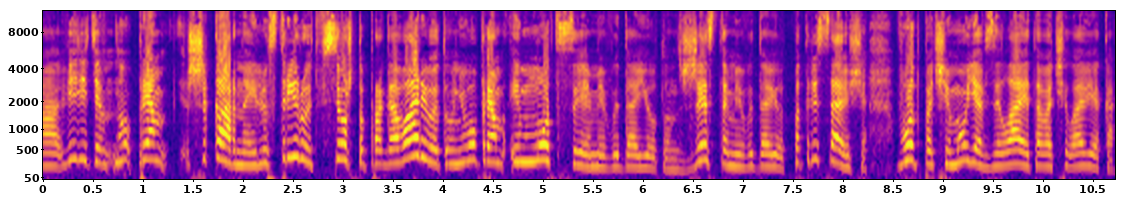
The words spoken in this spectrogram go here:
а, видите ну прям шикарно иллюстрирует все что проговаривает. У него прям эмоциями выдает он жестами выдает. Потрясающе. Вот почему я взяла этого человека.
